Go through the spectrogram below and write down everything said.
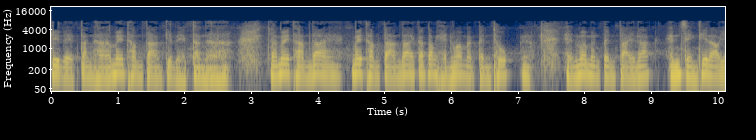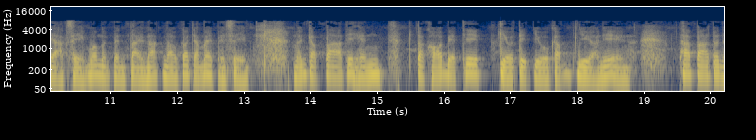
กิเลสตัณหา ไม่ทำตามกิเลสตัณหา จะไม่ทำได้ ไม่ทำตามได้ก็ต้องเห็นว่ามันเป็นทุกข์เห็นว่ามันเป็นตายรัก เห็นสิ่งที่เราอยากเสพว่ามันเป็นตายรักเราก็จะไม่ไปเสพเหมือนกับปลาที่เห็นตะขอเบ็ดที่เกี่ยวติดอยู่กับเหยื่อนี่เอง ถ้าปลาตัวไหน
